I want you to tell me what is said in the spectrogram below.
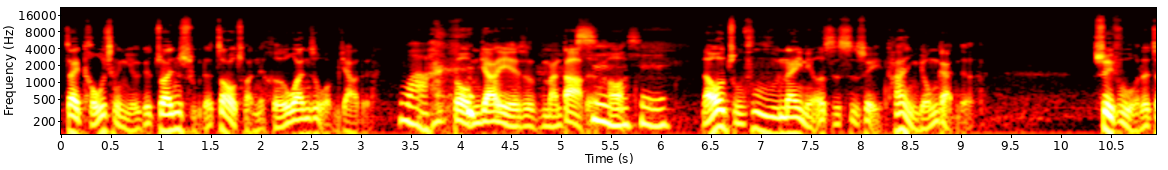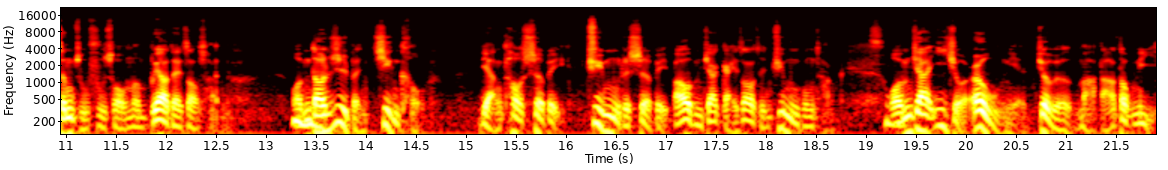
在头城有一个专属的造船的河湾是我们家的。哇，说我们家也是蛮大的 哈。是。然后祖父那一年二十四岁，他很勇敢的说服我的曾祖父说：“我们不要再造船了，我们到日本进口两套设备，锯木的设备，把我们家改造成锯木工厂。我们家一九二五年就有马达动力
